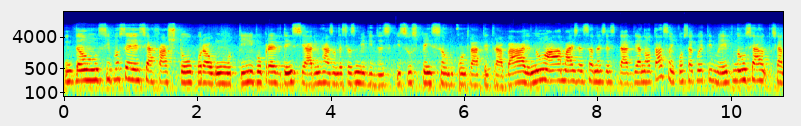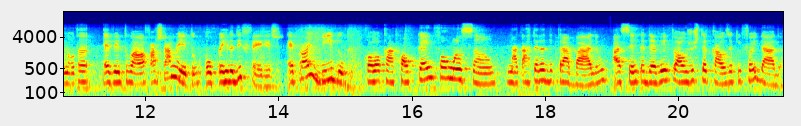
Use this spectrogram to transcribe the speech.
Então, se você se afastou por algum motivo previdenciário em razão razão dessas medidas de suspensão do contrato de trabalho, não há mais essa necessidade de anotação e, consequentemente, não se, anota eventual afastamento ou perda de férias. É proibido colocar qualquer informação na carteira de trabalho acerca de eventual justa causa que foi dada.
